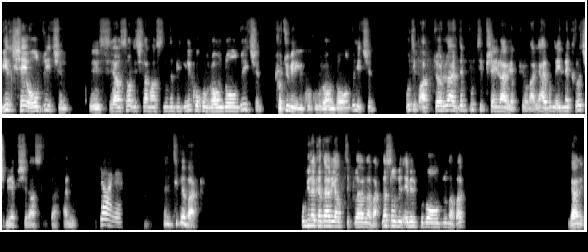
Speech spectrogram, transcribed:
bir şey olduğu için e, siyasal İslam aslında bir ilkokul rondu olduğu için kötü bir ilkokul rondu olduğu için bu tip aktörler de bu tip şeyler yapıyorlar. Yani bunun eline kılıç mı yakışır aslında? Hani, Yani hani tipe bak. Bugüne kadar yaptıklarına bak. Nasıl bir emir kulu olduğuna bak. Yani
